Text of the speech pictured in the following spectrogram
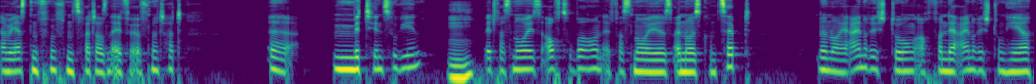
am 1.5.2011 eröffnet hat, äh, mit hinzugehen, Mhm. etwas Neues aufzubauen, etwas Neues, ein neues Konzept, eine neue Einrichtung, auch von der Einrichtung her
